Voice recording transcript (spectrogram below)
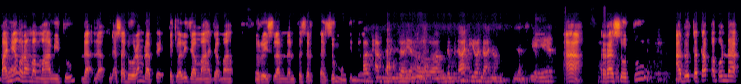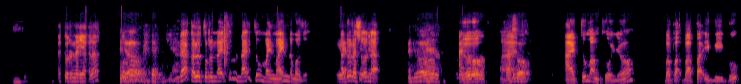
panjang orang memahami itu enggak satu orang dapat kecuali jamaah-jamaah Nurul Islam dan peserta Zoom mungkin dia. Alhamdulillah ya Allah. Mudah-mudahan dia enggak nak. Ah, rasul itu ada tetap apa enggak? Turun naik lah. Enggak kalau turun naik turun naik itu main-main nama tu. Ya. Ada rasul enggak? Aduh. Aduh. Ah, Rasul. ah, itu mangkonya bapak-bapak, ibu-ibu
